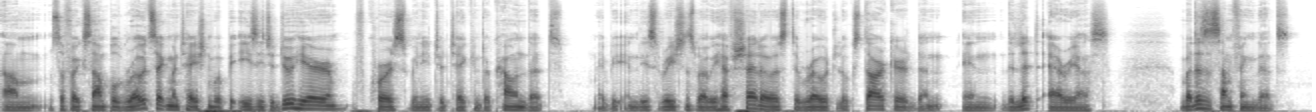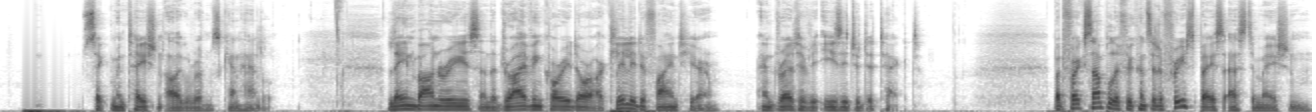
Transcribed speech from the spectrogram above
Um, so for example, road segmentation would be easy to do here. Of course, we need to take into account that maybe in these regions where we have shadows, the road looks darker than in the lit areas. But this is something that segmentation algorithms can handle. Lane boundaries and the driving corridor are clearly defined here and relatively easy to detect. But for example, if we consider free space estimation,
